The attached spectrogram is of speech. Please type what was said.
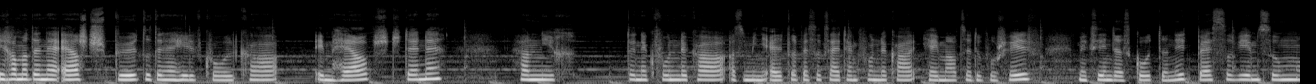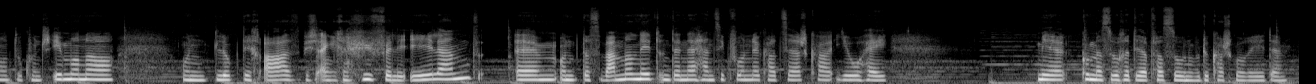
Ich habe mir dann erst später dann Hilfe geholt. Im Herbst dann habe ich dann gefunden, also meine Eltern besser gesagt haben gefunden, hey Marcia, du brauchst Hilfe. Wir sehen, es geht dir nicht besser wie im Sommer. Du kommst immer noch und schau dich an, du bist eigentlich ein Häufchen Elend. Ähm, und das wollen wir nicht. Und dann haben sie gefunden, zuerst, jo, hey, wir, komm, wir suchen dir eine Person, wo du kannst reden kannst.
